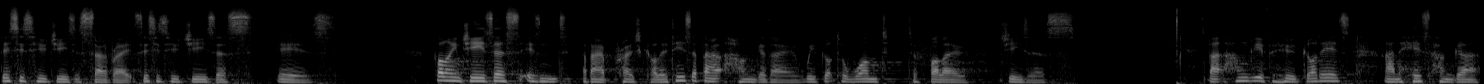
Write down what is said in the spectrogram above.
This is who Jesus celebrates. This is who Jesus is. Following Jesus isn't about protocol, it is about hunger, though. We've got to want to follow Jesus. It's about hungry for who God is and his hunger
